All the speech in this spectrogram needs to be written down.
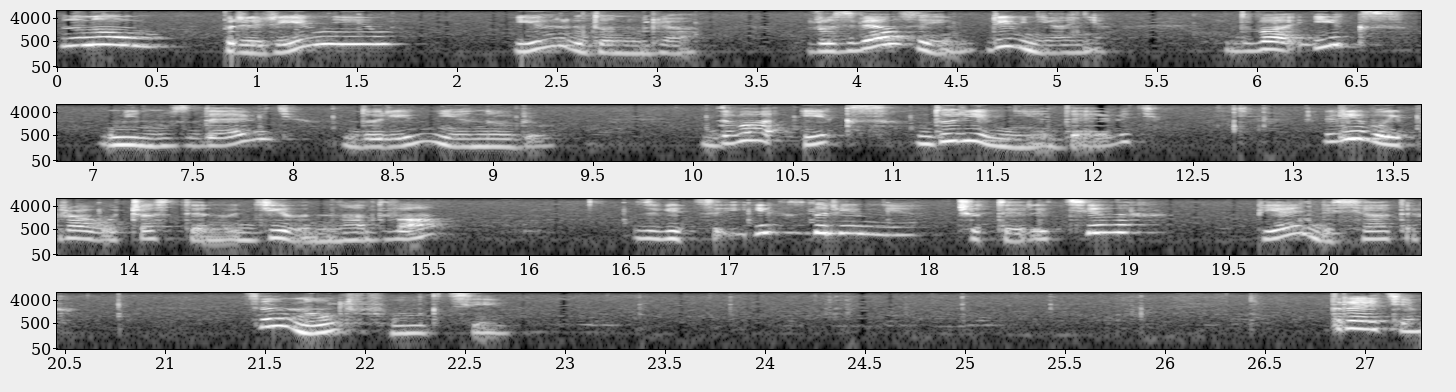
Знову прирівнюємо y до 0. Розв'язуємо рівняння. 2х мінус 9 дорівнює 0. 2х дорівнює 9. Ліву і праву частину ділимо на 2. Звідси х дорівнює 4,5. Це 0 функції. Третє.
